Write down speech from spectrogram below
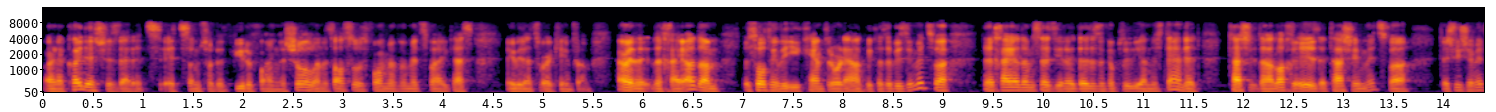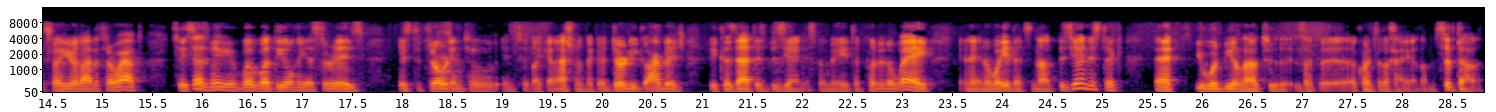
Aron Kodesh, is that it's it's some sort of beautifying the shul, and it's also a form of a mitzvah, I guess. Maybe that's where it came from. However, the, the Chai Adam, this whole thing that you can't throw it out because of busy mitzvah, the Chai Adam says, you know, that doesn't completely understand it. the halacha is that Tashay mitzvah, Tashvisha mitzvah, you're allowed to throw out. So he says maybe what, the only answer is is to throw it into into like an ashman, like a dirty garbage, because that is bizyanis. But maybe to put it away in a, in a way that's not bizyanistic, that you would be allowed to, uh, according to the Chayyadim. Sivtalit.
